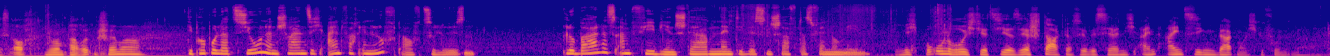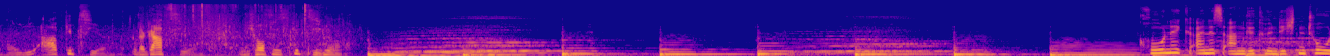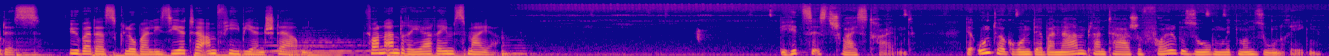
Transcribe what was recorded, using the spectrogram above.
Ist auch nur ein paar Rückenschwimmer. Die Populationen scheinen sich einfach in Luft aufzulösen. Globales Amphibiensterben nennt die Wissenschaft das Phänomen. Mich beunruhigt jetzt hier sehr stark, dass wir bisher nicht einen einzigen Bergmolch gefunden haben. Weil die Art gibt es hier. Oder gab es hier. Und ich hoffe, es gibt sie noch. Chronik eines angekündigten Todes über das globalisierte Amphibiensterben von Andrea Remsmeier. Die Hitze ist schweißtreibend. Der Untergrund der Bananenplantage vollgesogen mit Monsunregen.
